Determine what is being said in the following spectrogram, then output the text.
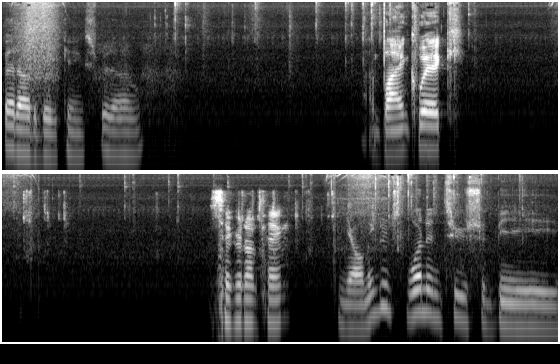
Spread out a bit, King. Spread out. I'm buying quick. Sigurd on ping. Yeah, only groups one and two should be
